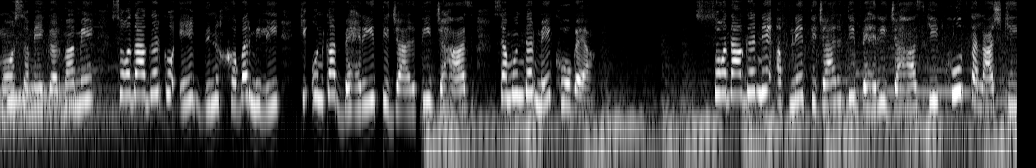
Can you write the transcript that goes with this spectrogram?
मौसम गर्मा में सौदागर को एक दिन खबर मिली कि उनका बहरी तिजारती जहाज़ समुन्दर में खो गया। सौदागर ने अपने तिजारती बहरी जहाज़ की खूब तलाश की,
